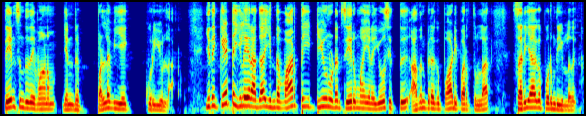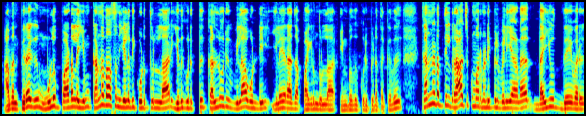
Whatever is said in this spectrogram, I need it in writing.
தேன் சிந்துதை வானம் என்று பல்லவியை கூறியுள்ளார். இதை கேட்ட இளையராஜா இந்த வார்த்தை டியூனுடன் சேருமா என யோசித்து அதன் பிறகு பாடி பார்த்துள்ளார். சரியாக பொருந்தியுள்ளது. அதன் பிறகு முழு பாடலையும் கண்ணதாசன் எழுதி கொடுத்துள்ளார். இது குறித்து கல்லூரி விழா ஒன்றில் இளையராஜா பகிர்ந்துள்ளார் என்பது குறிப்பிடத்தக்கது. கன்னடத்தில் ராஜ்குமார் நடிப்பில் வெளியான தயு தேவரு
